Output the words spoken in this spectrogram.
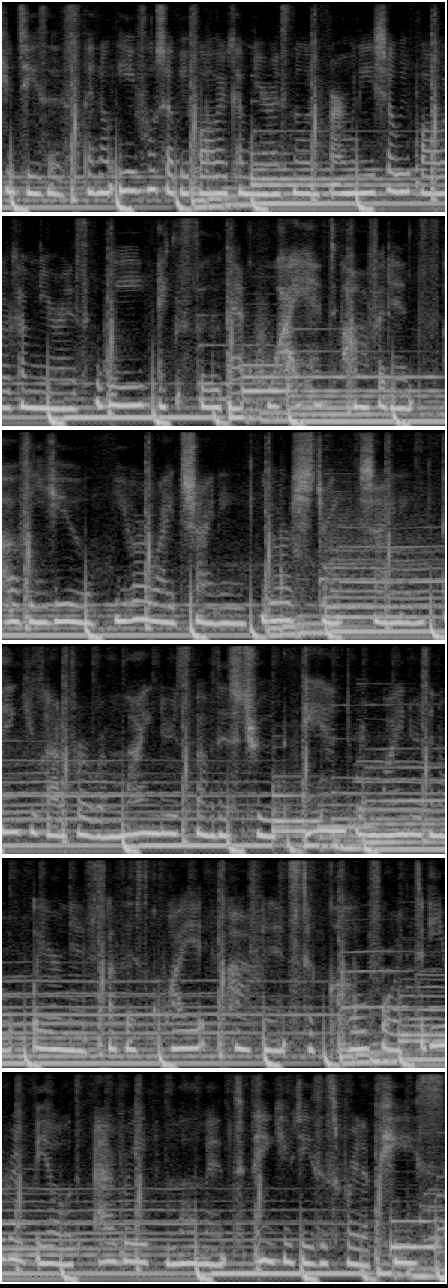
Thank you, Jesus, that no evil shall befall or come near us, no infirmity shall befall or come near us. We exude that quiet confidence of you, your light shining, your strength shining. Thank you, God, for reminders of this truth and reminders and awareness of this quiet confidence to go forth, You, Jesus, for the peace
